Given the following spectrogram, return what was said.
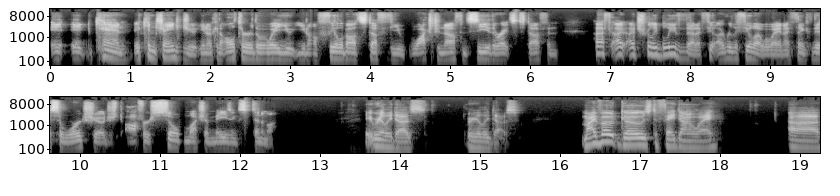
it, it can it can change you. You know, it can alter the way you you know feel about stuff if you watch enough and see the right stuff and I, I, truly believe that. I feel I really feel that way, and I think this award show just offers so much amazing cinema. It really does, really does. My vote goes to Faye Dunaway, uh,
